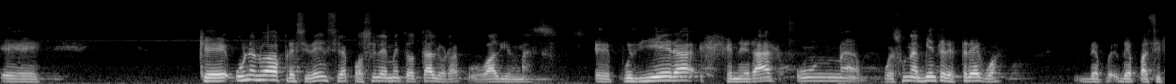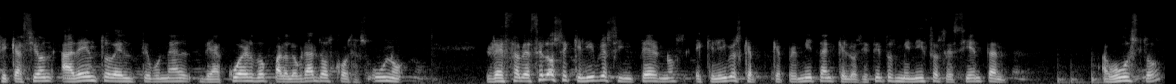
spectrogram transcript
eh, que una nueva presidencia, posiblemente Otálora o alguien más, eh, pudiera generar una, pues un ambiente de tregua, de, pacificación adentro del tribunal de acuerdo para lograr dos cosas. Uno, restablecer los equilibrios internos, equilibrios que, permitan que los distintos ministros se sientan a gusto,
